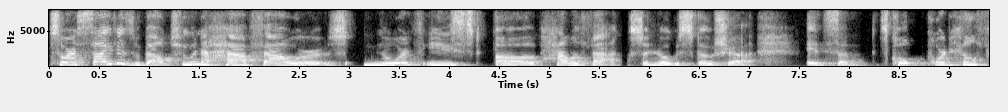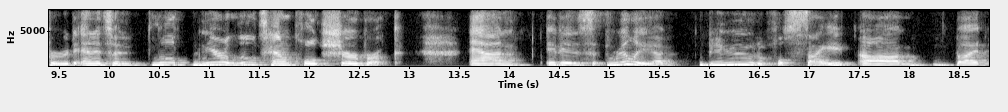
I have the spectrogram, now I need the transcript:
So, our site is about two and a half hours northeast of Halifax in Nova Scotia. It's a it's called Port Hilford, and it's a little near a little town called Sherbrooke, and it is really a beautiful site. Um, but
